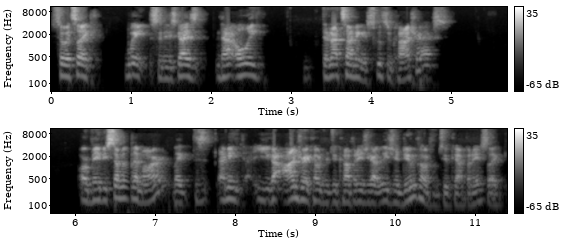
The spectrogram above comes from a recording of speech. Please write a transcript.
So it's like, wait, so these guys not only they're not signing exclusive contracts, or maybe some of them aren't. Like, this, I mean, you got Andre coming from two companies, you got Legion of Doom coming from two companies. Like,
